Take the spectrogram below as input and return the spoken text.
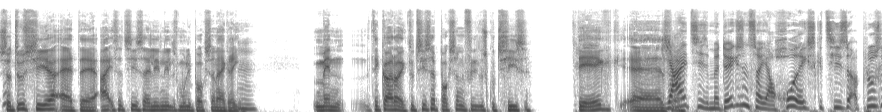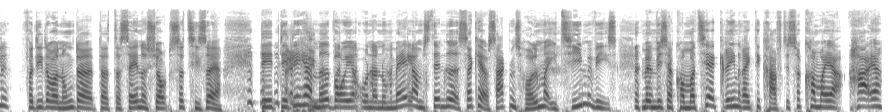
Så du siger, at øh, ej, så tisser jeg lige en lille smule i bukserne af grin. Mm. Men det gør du ikke. Du tisser i bukserne, fordi du skulle tisse. Det er ikke... Øh, altså... Jeg tisser, men det er ikke sådan, så jeg overhovedet ikke skal tisse, og pludselig, fordi der var nogen, der, der, der sagde noget sjovt, så tisser jeg. Det, det er det her med, hvor jeg under normale omstændigheder, så kan jeg jo sagtens holde mig i timevis, men hvis jeg kommer til at grine rigtig kraftigt, så kommer jeg, har jeg,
